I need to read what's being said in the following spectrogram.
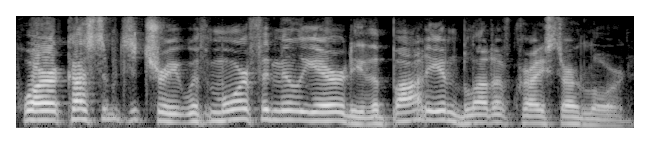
who are accustomed to treat with more familiarity the body and blood of Christ our Lord,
